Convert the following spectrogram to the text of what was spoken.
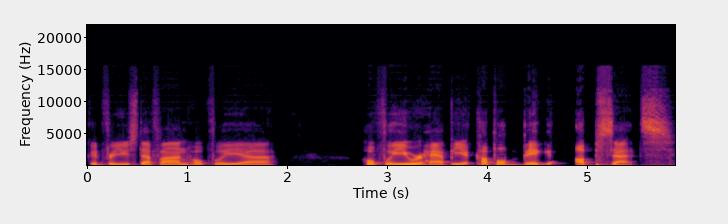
good for you, Stefon. Hopefully, uh, hopefully you were happy. A couple big upsets.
